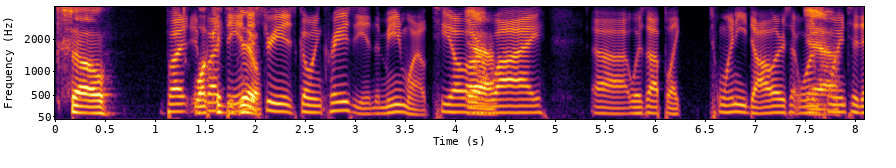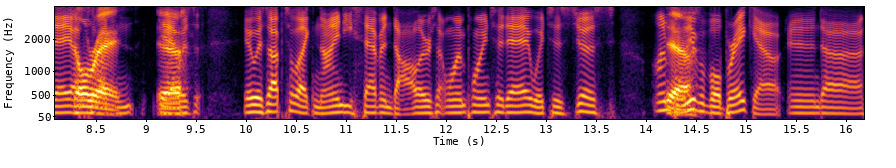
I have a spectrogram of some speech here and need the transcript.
so, but but the industry is going crazy. In the meanwhile, TLRY yeah. uh, was up like twenty dollars at one yeah. point today. Tilray. Like, yeah. yeah, it was it was up to like ninety seven dollars at one point today, which is just unbelievable breakout. And uh,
